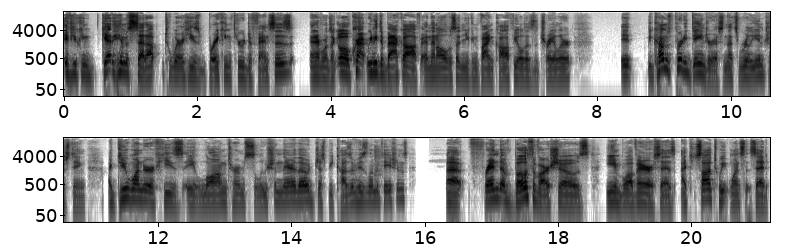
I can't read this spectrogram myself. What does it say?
if you can get him set up to where he's breaking through defenses, and everyone's like, "Oh crap, we need to back off," and then all of a sudden you can find Caufield as the trailer. It becomes pretty dangerous, and that's really interesting. I do wonder if he's a long term solution there, though, just because of his limitations. Uh, friend of both of our shows, Ian Boisvert says, I saw a tweet once that said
